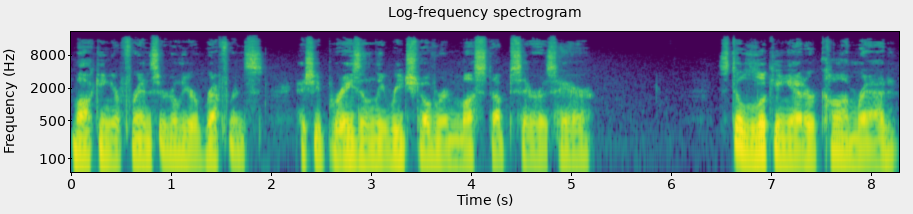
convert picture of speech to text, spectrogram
mocking her friend's earlier reference as she brazenly reached over and mussed up Sarah's hair. Still looking at her comrade,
